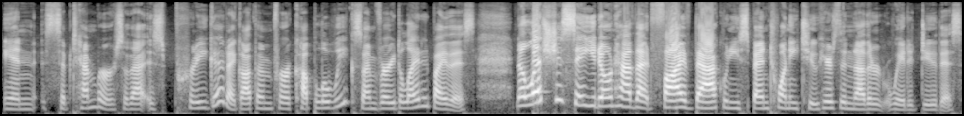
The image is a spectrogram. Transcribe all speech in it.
in September. So that is pretty good. I got them for a couple of weeks. So I'm very delighted by this. Now, let's just say you don't have that five back when you spend 22. Here's another way to do this.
